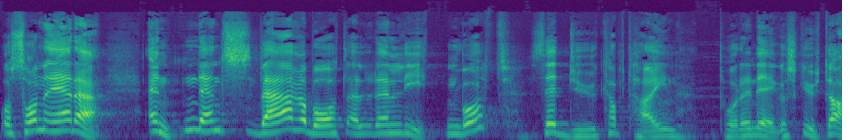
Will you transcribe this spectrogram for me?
Og sånn er det. Enten det er en svær båt eller det er en liten båt, så er du kaptein på din egen skute.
